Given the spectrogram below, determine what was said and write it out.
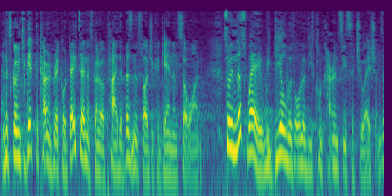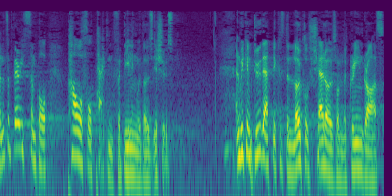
And it's going to get the current record data, and it's going to apply the business logic again, and so on. So in this way, we deal with all of these concurrency situations, and it's a very simple, powerful pattern for dealing with those issues. And we can do that because the local shadows on the Greengrass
